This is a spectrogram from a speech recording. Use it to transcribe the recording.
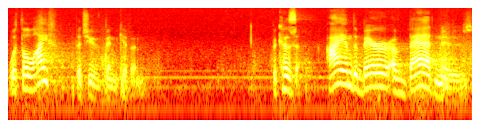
with the life that you've been given. Because I am the bearer of bad news.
